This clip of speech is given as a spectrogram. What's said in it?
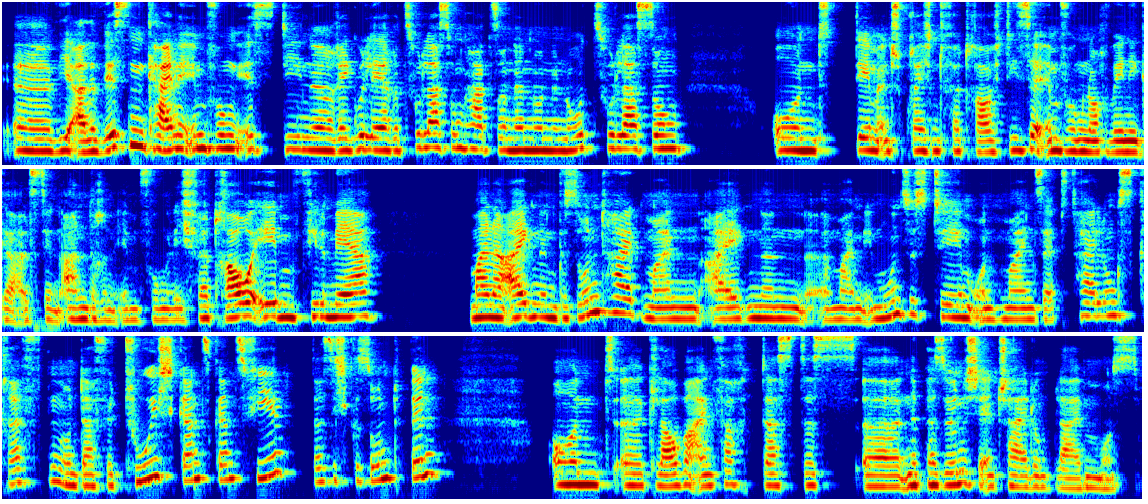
äh, wie alle wissen, keine Impfung ist, die eine reguläre Zulassung hat, sondern nur eine Notzulassung. Und dementsprechend vertraue ich dieser Impfung noch weniger als den anderen Impfungen. Ich vertraue eben viel mehr meiner eigenen Gesundheit, meinen eigenen, äh, meinem Immunsystem und meinen Selbstheilungskräften. Und dafür tue ich ganz, ganz viel, dass ich gesund bin und äh, glaube einfach, dass das äh, eine persönliche Entscheidung bleiben muss.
